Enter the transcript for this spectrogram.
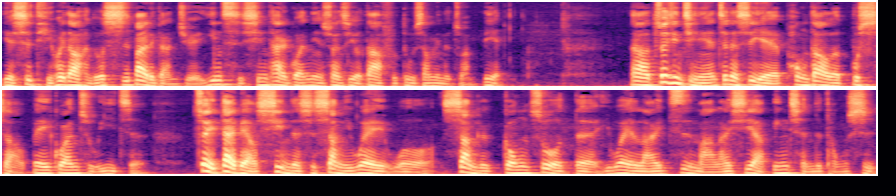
也是体会到很多失败的感觉，因此心态观念算是有大幅度上面的转变。那最近几年真的是也碰到了不少悲观主义者。最代表性的是上一位我上个工作的一位来自马来西亚槟城的同事。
